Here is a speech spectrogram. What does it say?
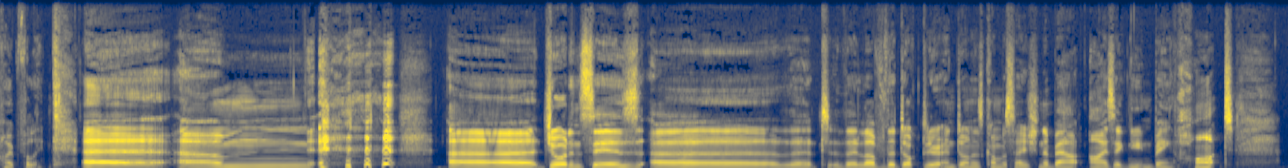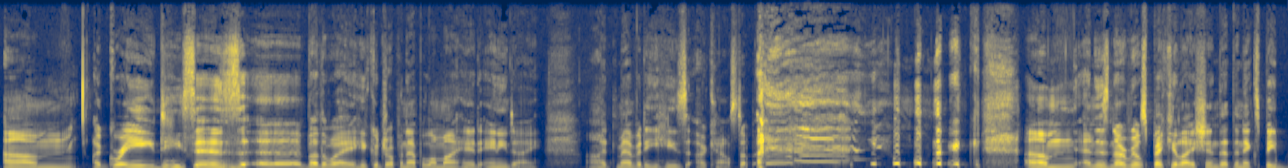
Hopefully. Uh, um, Uh, Jordan says uh, that they love the Doctor and Donna's conversation about Isaac Newton being hot. Um, agreed, he says. Uh, by the way, he could drop an apple on my head any day. I'd mavity his. Okay, I'll stop. um, and there's no real speculation that the next big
